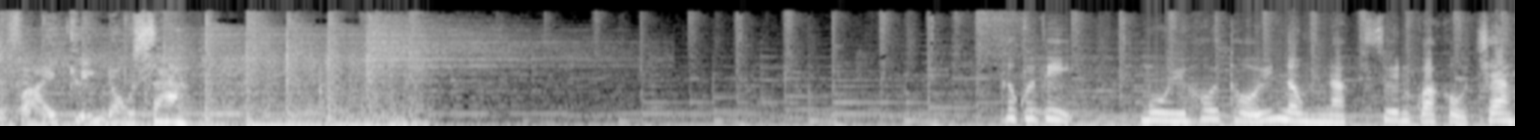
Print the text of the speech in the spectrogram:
phải chuyện đâu xa. Thưa quý vị, mùi hôi thối nồng nặc xuyên qua khẩu trang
